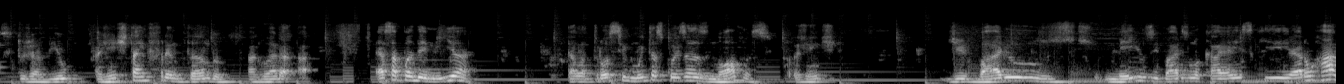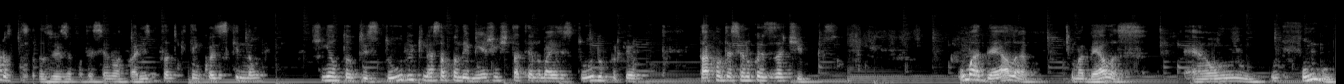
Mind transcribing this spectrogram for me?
se tu já viu. A gente está enfrentando agora essa pandemia, ela trouxe muitas coisas novas para gente de vários meios e vários locais que eram raros às vezes acontecer no aquarismo, tanto que tem coisas que não tinham tanto estudo e que nessa pandemia a gente está tendo mais estudo porque está acontecendo coisas atípicas. Uma uma delas é um, um, fungo,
